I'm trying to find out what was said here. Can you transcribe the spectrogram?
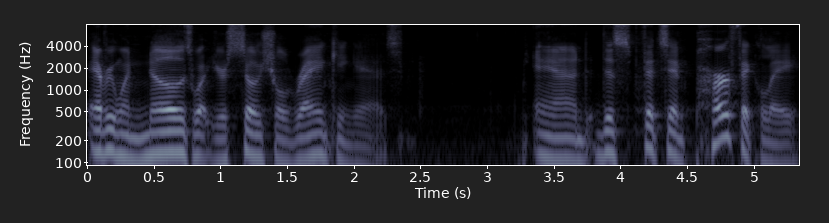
Everyone knows what your social ranking is. And this fits in perfectly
